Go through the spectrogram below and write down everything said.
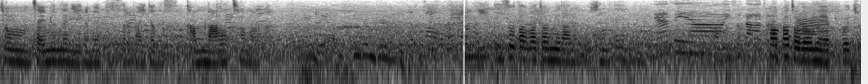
좀 재밌는 이름의 부스를 발견했어. 감나라차나. 이소다가점이라는 곳인데 안녕하세요. 이소다가 화가저 너무 예쁘죠?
